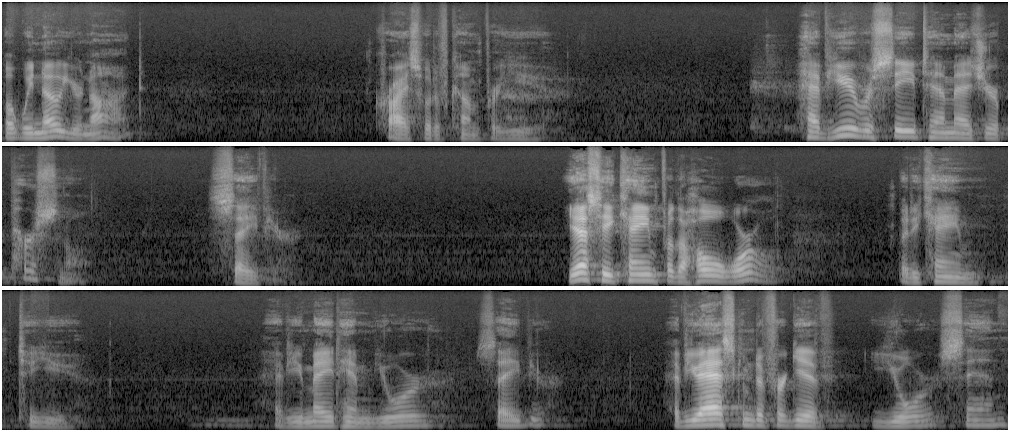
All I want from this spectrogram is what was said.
but we know you're not, Christ would have come for you. Have you received him as your personal Savior? Yes, he came for the whole world, but he came to you. Have you made him your Savior? Have you asked Him to forgive your sin?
